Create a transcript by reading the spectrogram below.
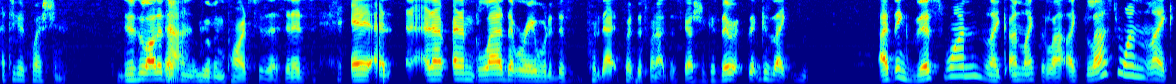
That's a good question. There's a lot of Yeah. different moving parts to this, and it's and and, and, I'm, and I'm glad that we're able to just put that put this one out discussion because there because like I think this one like unlike the last like the last one like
